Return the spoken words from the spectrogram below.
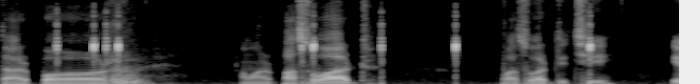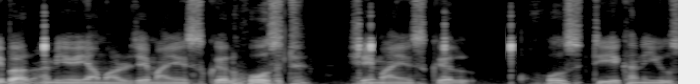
তারপর আমার পাসওয়ার্ড পাসওয়ার্ড দিচ্ছি। এবার আমি এই আমার যে মাইস্কুয়েল হোস্ট সেই মাইস্কুয়েল হোস্টটি এখানে ইউজ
